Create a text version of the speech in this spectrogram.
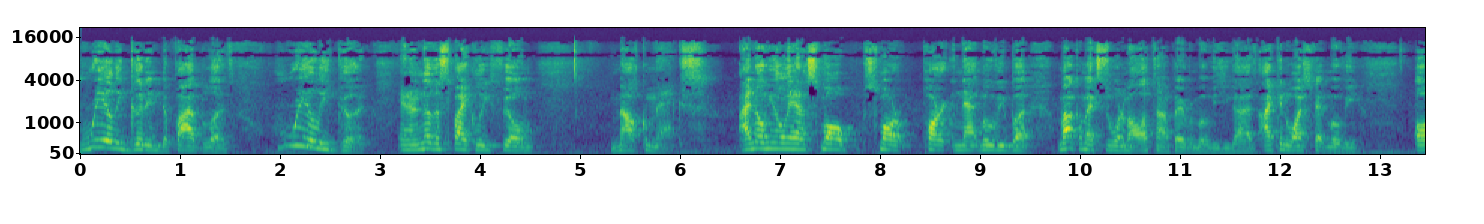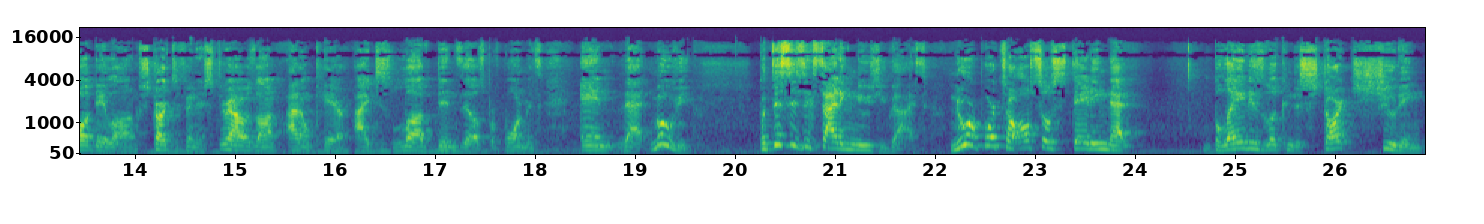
really good in 5 Bloods. Really good. And another Spike Lee film, Malcolm X. I know he only had a small, small part in that movie, but Malcolm X is one of my all-time favorite movies, you guys. I can watch that movie all day long, start to finish, three hours long. I don't care. I just love Denzel's performance in that movie. But this is exciting news, you guys. New reports are also stating that Blade is looking to start shooting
